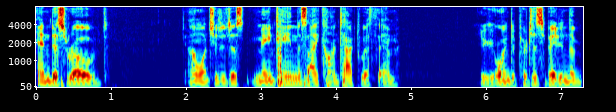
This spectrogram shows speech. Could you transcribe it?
and disrobed, I want you to just maintain this eye contact with them. You're going to participate in the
